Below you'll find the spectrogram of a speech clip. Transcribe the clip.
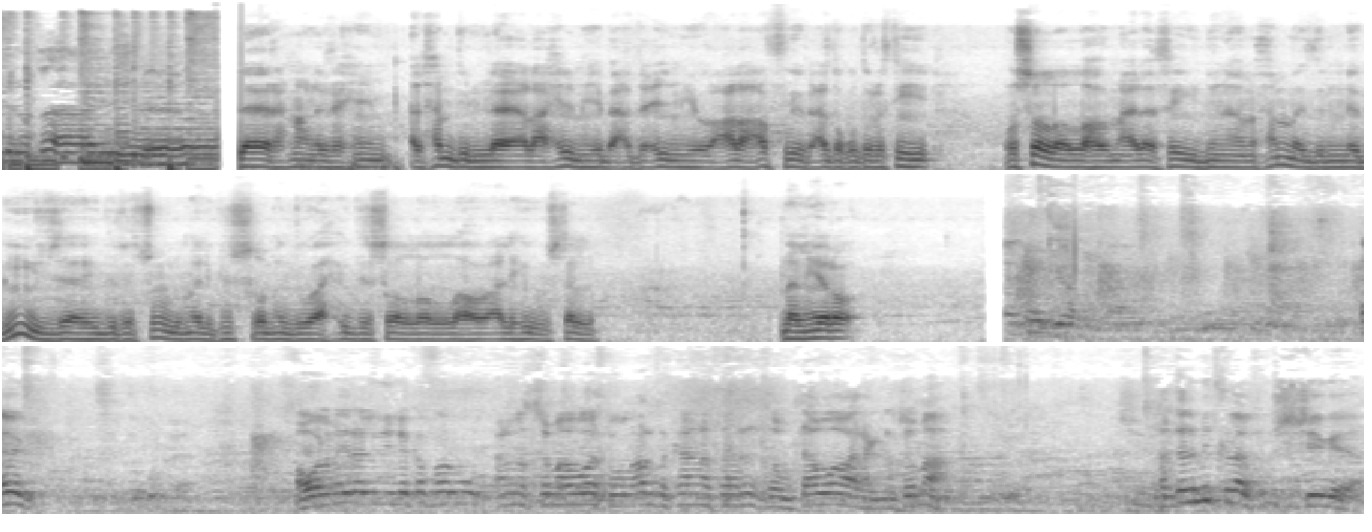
bilqayre الله الرحمن الرحيم الحمد لله على حلمه بعد علمه وعلى عفوه بعد قدرته وصلى اللهم على سيدنا محمد النبي الزاهد رسول ملك الصمد واحد صلى الله عليه وسلم لن يروا أول الغير الذين كفروا أن السماوات والأرض كانت رزقا متوارق نسوما هذا لم يتكلم في الشيء غير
